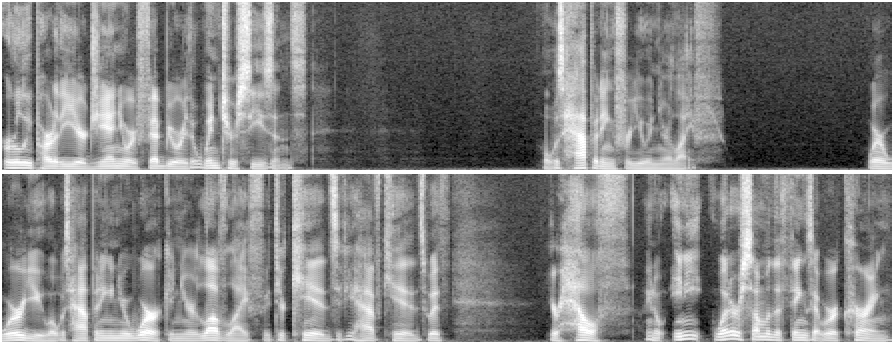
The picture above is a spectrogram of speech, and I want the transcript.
early part of the year, January, February, the winter seasons. What was happening for you in your life? Where were you? What was happening in your work, in your love life, with your kids, if you have kids, with your health? You know, any what are some of the things that were occurring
